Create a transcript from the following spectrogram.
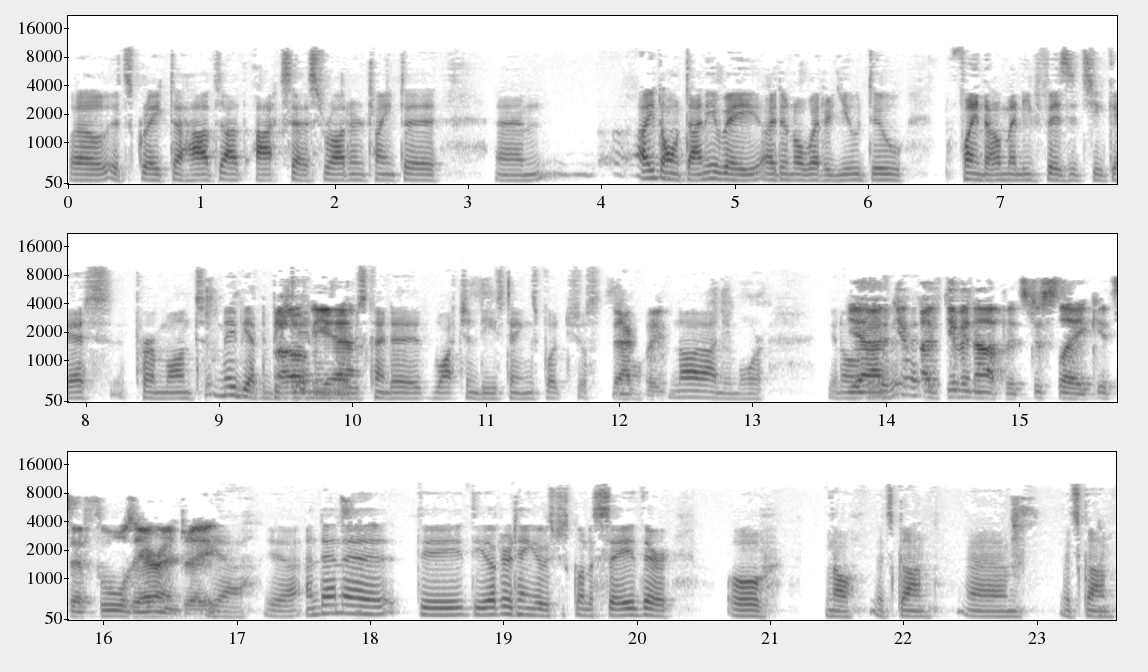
well, it's great to have that access rather than trying to. Um, I don't anyway. I don't know whether you do find out how many visits you get per month. Maybe at the oh, beginning oh, yeah. I was kind of watching these things, but just exactly no, not anymore. You know, yeah, I've, I've, given up. It's just like it's a fool's errand, right? Yeah, yeah. And then uh, the the other thing I was just going to say there. Oh no, it's gone. Um, it's gone.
